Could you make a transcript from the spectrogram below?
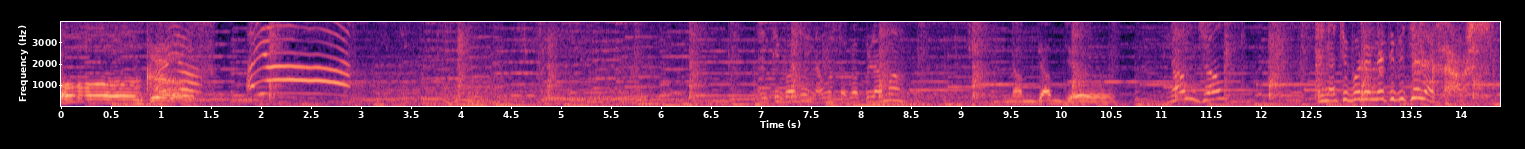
Oh, gross. Ayah! Nanti baru nak masak berapa lama? 6 jam je. 6 jam? Eh, nak cuba rendah tepi jalan? Six hours.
